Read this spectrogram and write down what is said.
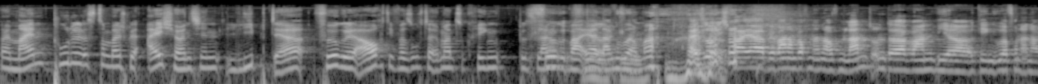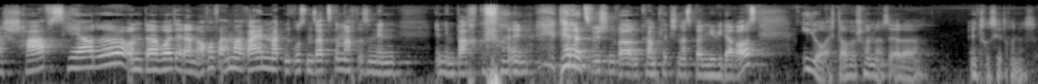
Bei meinem Pudel ist zum Beispiel Eichhörnchen liebt der, Vögel auch, die versucht er immer zu kriegen. Bislang Vögel- war er Ja, langsamer. Also ich war ja, wir waren am Wochenende auf dem Land und da waren wir gegenüber von einer Schafsherde und da wollte er dann auch auf einmal rein, hat einen großen Satz gemacht, ist in den, in den Bach gefallen, der dazwischen war und kam plitschnass bei mir wieder raus. Ja, ich glaube schon, dass er da interessiert drin ist.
